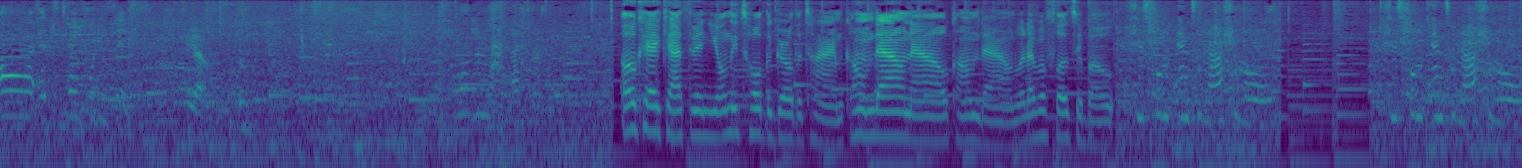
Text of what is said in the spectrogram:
Uh, it's 1046. Yeah. Okay, Catherine, you only told the girl the time. Calm down now, calm down. Whatever floats your boat. She's from international. She's from international.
